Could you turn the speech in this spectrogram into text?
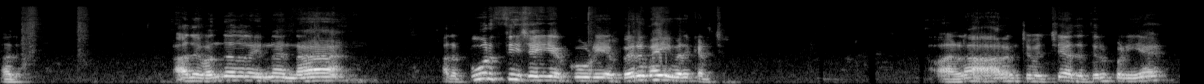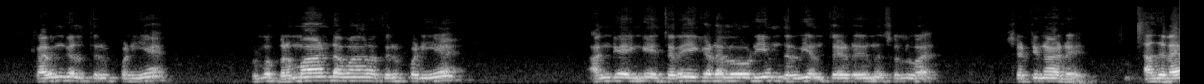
அது. அது வந்ததில் என்னன்னா அதை பூர்த்தி செய்யக்கூடிய பெருமை இவருக்கு கிடைச்சிருக்கு. அதெல்லாம் ஆரம்பித்து வச்சு அந்த திருப்பணியை கருங்கல் திருப்பணியை ரொம்ப பிரம்மாண்டமான திருப்பணியை அங்கே இங்கே திரை கடலோடியும் திரவியம் தேடுன்னு சொல்லுவார் செட்டிநாடு. அதில்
